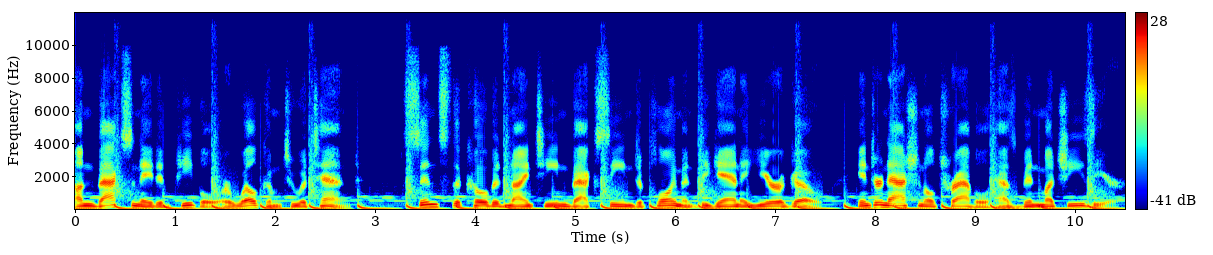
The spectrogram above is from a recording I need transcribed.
Unvaccinated people are welcome to attend. Since the COVID 19 vaccine deployment began a year ago, international travel has been much easier,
